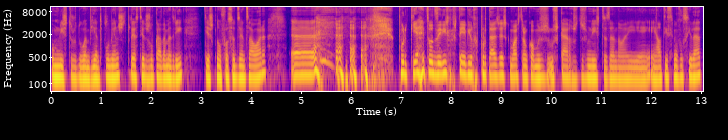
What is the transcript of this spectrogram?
o ministro do Ambiente, pelo menos, se pudesse ter deslocado a Madrid, desde que não fosse a 200 à hora, uh... porque é, estou a dizer isto porque tem havido reportagens que mostram como os, os carros dos ministros andam aí em, em altíssima velocidade.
